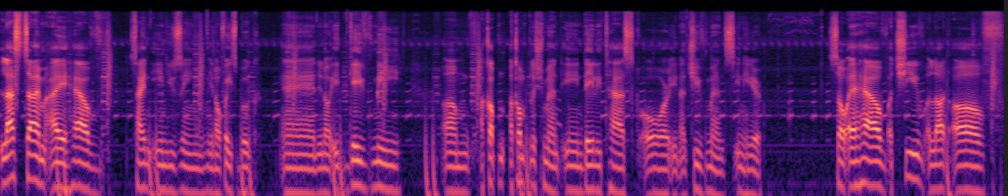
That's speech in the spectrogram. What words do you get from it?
Last time I have signed in using, you know, Facebook and you know it gave me um, accomplishment in daily task or in achievements in here. So I have achieved a lot of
